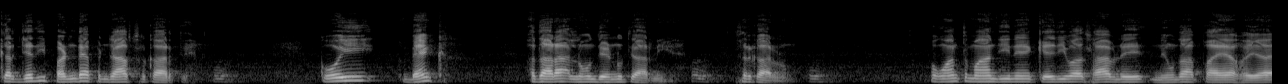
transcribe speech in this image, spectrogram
ਕਰਜ਼ੇ ਦੀ ਪੰਡ ਹੈ ਪੰਜਾਬ ਸਰਕਾਰ ਤੇ। ਕੋਈ ਬੈਂਕ ਅਦਾਰਾ ਲੋਨ ਦੇਣ ਨੂੰ ਤਿਆਰ ਨਹੀਂ ਹੈ, ਸਰਕਾਰ ਨੂੰ। ਭਗਵੰਤ ਮਾਨ ਜੀ ਨੇ ਕੇਜਰੀਵਾਲ ਸਾਹਿਬ ਨੇ ਨਿਉਂਦਾ ਪਾਇਆ ਹੋਇਆ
